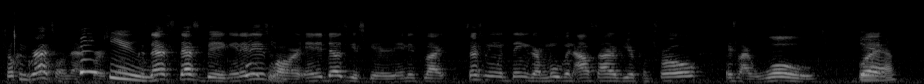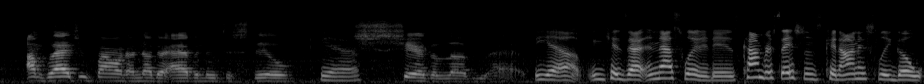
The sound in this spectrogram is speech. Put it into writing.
So congrats on that. Thank you. Because that's that's big, and it is you. hard, and it does get scary, and it's like especially when things are moving outside of your control. It's like whoa. But yeah, I'm glad you found another avenue to still yeah. share the love you have. Yeah, because that and that's what it is. Conversations can honestly go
